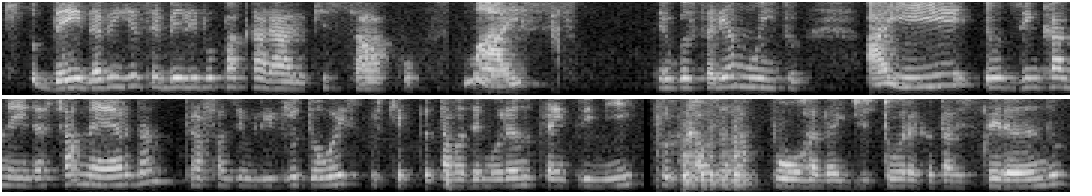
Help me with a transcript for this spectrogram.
Tudo bem, devem receber livro pra caralho, que saco. Mas eu gostaria muito. Aí eu desencanei dessa merda para fazer o livro 2, porque eu tava demorando para imprimir por causa da porra da editora que eu tava esperando.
